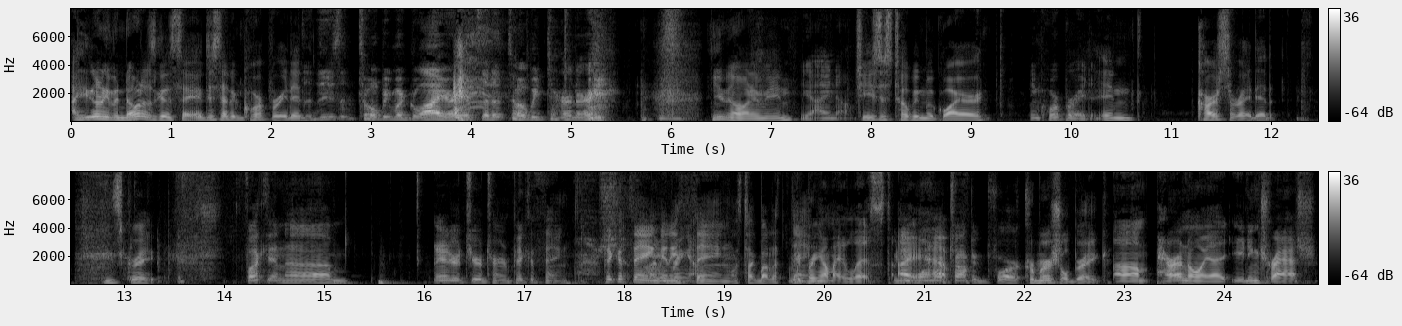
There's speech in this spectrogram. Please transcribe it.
I don't even know what I was gonna say. I just said incorporated. You said Tobey Maguire instead of Toby Turner. You know what I mean. yeah, I know. Jesus Tobey Maguire Incorporated. incarcerated. He's great. Fucking um, Andrew, it's your turn. Pick a thing. Pick a thing, let me bring out- anything. Let's talk about a Let thing. me bring out my list. we need I one have more topic before our commercial break. um paranoia, eating trash,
